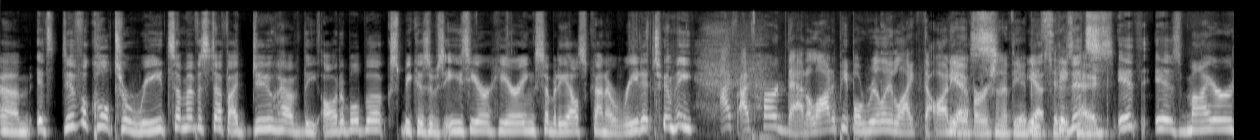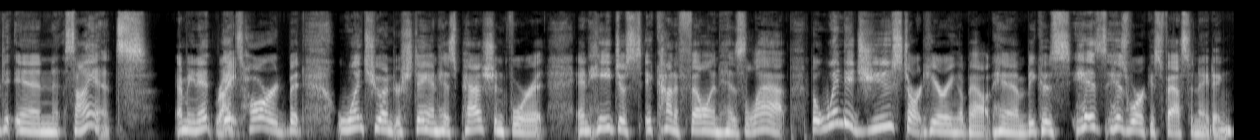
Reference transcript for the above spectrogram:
um, it's difficult to read some of his stuff. I do have the Audible books because it was easier hearing somebody else kind of read it to me. I've, I've heard that a lot of people really like the audio Yes. version of the yes, obesity code it's it is mired in science. I mean, it, Right. it's hard, but once you understand his passion for it, and he just it kind of fell in his lap. But when did you start hearing about him? Because his his work is fascinating.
